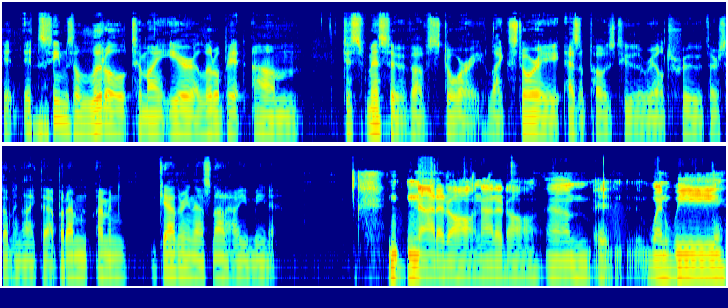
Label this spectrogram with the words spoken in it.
It, it seems a little, to my ear, a little bit um, dismissive of story, like story as opposed to the real truth or something like that. But I'm I'm gathering that's not how you mean it. Not at all. Not at all. Um, it, when we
